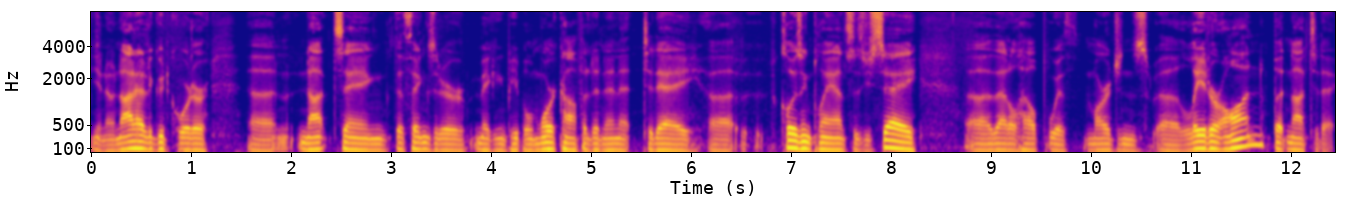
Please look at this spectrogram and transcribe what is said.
you know, not had a good quarter. Uh, not saying the things that are making people more confident in it today. Closing plants, as you say, that'll help with margins later on, but not today.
